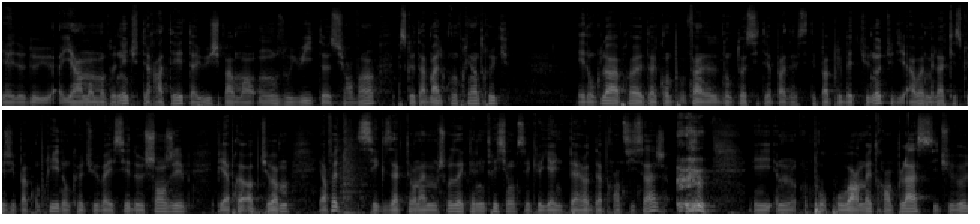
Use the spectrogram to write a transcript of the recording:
Il y, a de- de- il y a un moment donné, tu t'es raté, tu as eu, je sais pas moi, 11 ou 8 sur 20, parce que tu as mal compris un truc. Et donc là, après, comp- enfin, donc toi, si t'es pas, si pas plus bête qu'une autre, tu dis ah ouais, mais là, qu'est-ce que j'ai pas compris? Donc euh, tu vas essayer de changer. Puis après, hop, tu vas. Et en fait, c'est exactement la même chose avec la nutrition. C'est qu'il y a une période d'apprentissage et pour pouvoir mettre en place, si tu veux,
